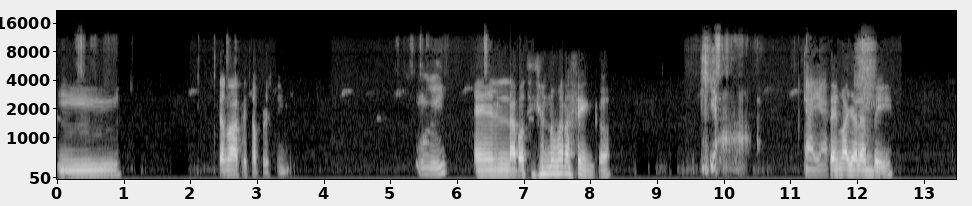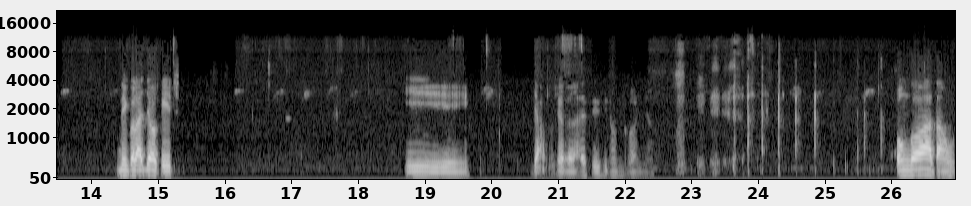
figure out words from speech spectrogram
Y tengo a Christopher Singh. Ok. En la posición número 5 Calla. tengo a Joel Embiid, Nikola Jokic y ya, porque la decisión, coño. Pongo a Town.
